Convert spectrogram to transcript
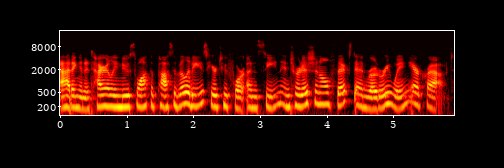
adding an entirely new swath of possibilities heretofore unseen in traditional fixed and rotary wing aircraft.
